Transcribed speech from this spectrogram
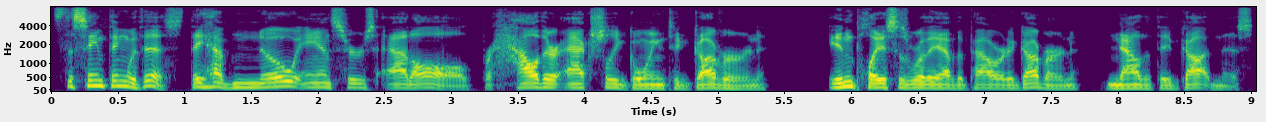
It's the same thing with this. They have no answers at all for how they're actually going to govern in places where they have the power to govern now that they've gotten this.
